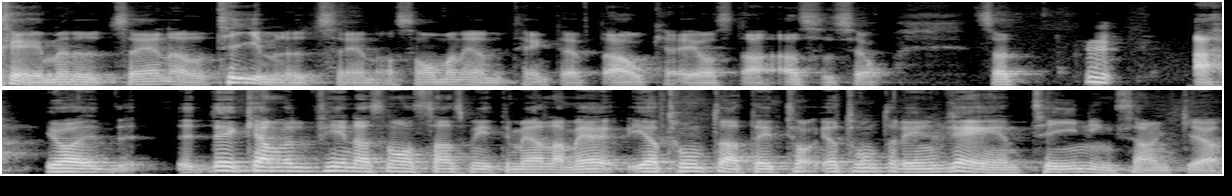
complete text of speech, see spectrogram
tre minuter senare, eller tio minuter senare så har man ändå tänkt efter. Ah, Okej, okay, jag stannar. Alltså så. Så att, mm. Ah, ja, det kan väl finnas någonstans mitt emellan. Men jag, jag, tror inte att det är, jag tror inte det är en ren tidningsanka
